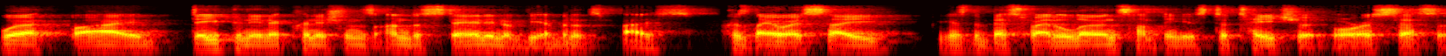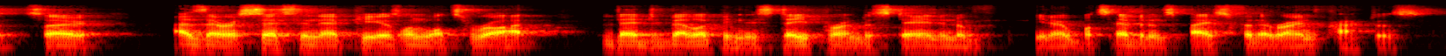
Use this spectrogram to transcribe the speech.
work by deepening a clinician's understanding of the evidence base because they always say because the best way to learn something is to teach it or assess it. So as they're assessing their peers on what's right, they're developing this deeper understanding of you know what's evidence based for their own practice.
